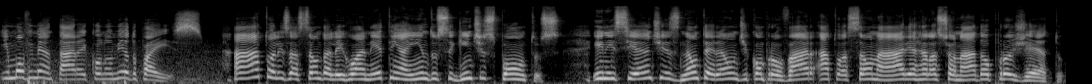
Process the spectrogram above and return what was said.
e movimentar a economia do país. A atualização da Lei Rouanet tem ainda os seguintes pontos. Iniciantes não terão de comprovar atuação na área relacionada ao projeto.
